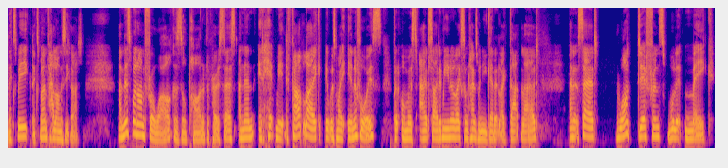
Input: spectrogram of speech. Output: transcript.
next week, next month? How long has he got? And this went on for a while because it's all part of the process. And then it hit me. It felt like it was my inner voice, but almost outside of me. You know, like sometimes when you get it like that loud. And it said, what difference will it make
